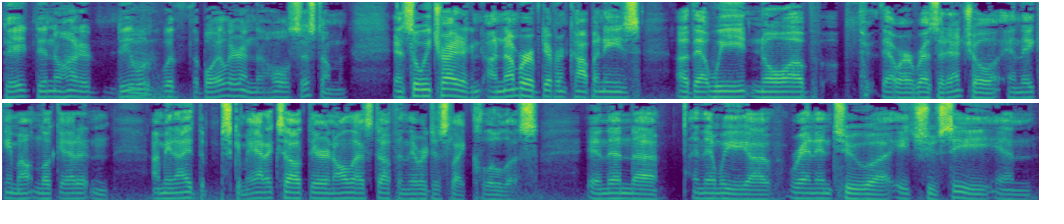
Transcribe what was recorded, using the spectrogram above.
they didn't know how to deal Hmm. with the boiler and the whole system, and so we tried a, a number of different companies uh, that we know of th- that were residential, and they came out and looked at it, and I mean I had the schematics out there and all that stuff, and they were just like clueless, and then uh, and then we uh, ran into uh, H2C and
